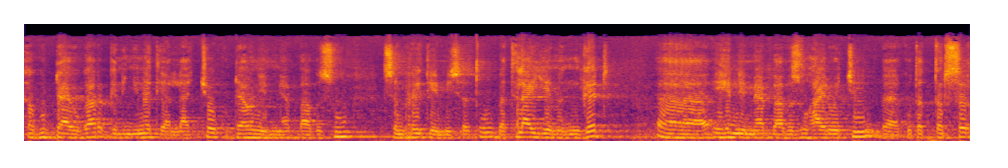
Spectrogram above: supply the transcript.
ከጉዳዩ ጋር ግንኙነት ያላቸው ጉዳዩን የሚያባብሱ ስምሪት የሚሰጡ በተለያየ መንገድ ይህን የሚያባብሱ ኃይሎችን በቁጥጥር ስር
